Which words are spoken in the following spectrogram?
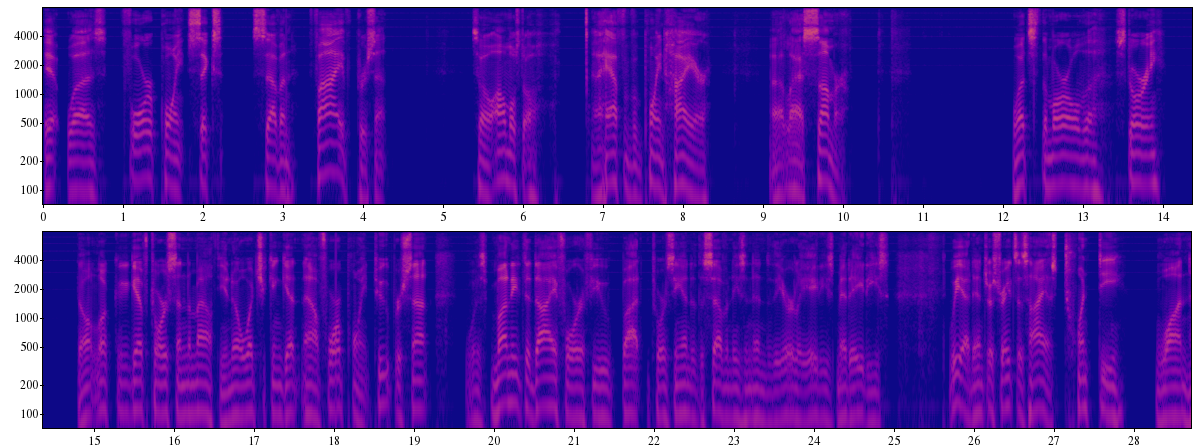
it was 4.675%. So almost a, a half of a point higher uh, last summer. What's the moral of the story? Don't look a gift horse in the mouth. You know what you can get now. 4.2% was money to die for if you bought towards the end of the 70s and into the early 80s, mid 80s. We had interest rates as high as 21%.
